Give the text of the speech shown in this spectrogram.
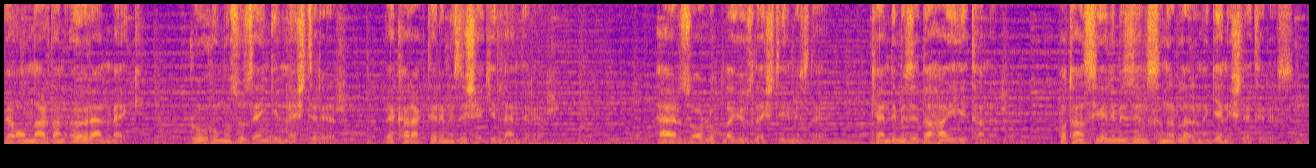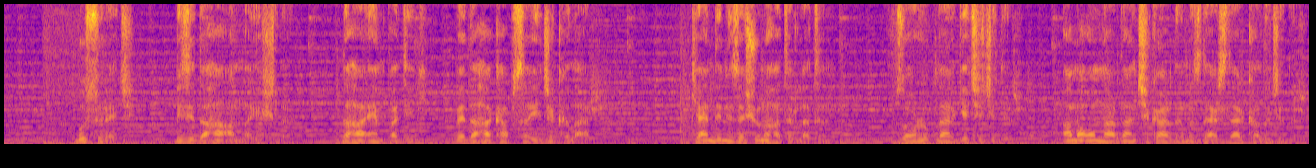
ve onlardan öğrenmek ruhumuzu zenginleştirir ve karakterimizi şekillendirir. Her zorlukla yüzleştiğimizde kendimizi daha iyi tanır, potansiyelimizin sınırlarını genişletiriz. Bu süreç bizi daha anlayışlı, daha empatik ve daha kapsayıcı kılar. Kendinize şunu hatırlatın. Zorluklar geçicidir ama onlardan çıkardığımız dersler kalıcıdır.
